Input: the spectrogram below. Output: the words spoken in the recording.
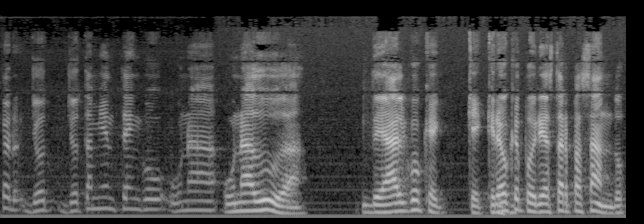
Claro, yo, yo también tengo una, una duda de algo que, que creo que podría estar pasando,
